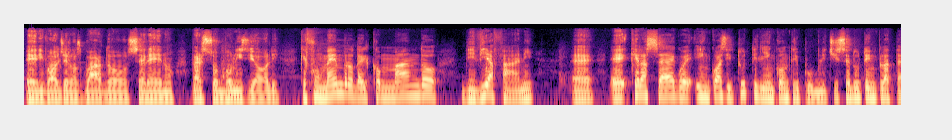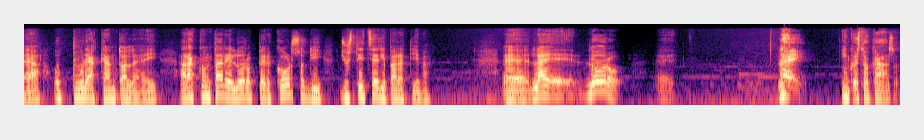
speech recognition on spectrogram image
e rivolge lo sguardo sereno verso Bonisioli, che fu membro del comando di Via Fani eh, e che la segue in quasi tutti gli incontri pubblici, seduto in platea oppure accanto a lei, a raccontare il loro percorso di giustizia riparativa. Eh, lei, loro, eh, lei in questo caso,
